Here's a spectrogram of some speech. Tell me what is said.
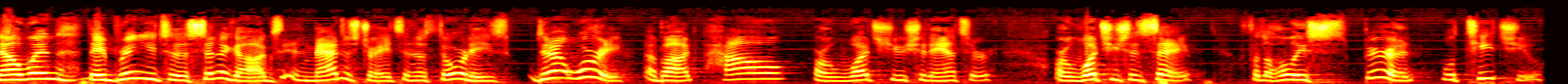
Now, when they bring you to the synagogues and magistrates and authorities, do not worry about how or what you should answer or what you should say, for the Holy Spirit will teach you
